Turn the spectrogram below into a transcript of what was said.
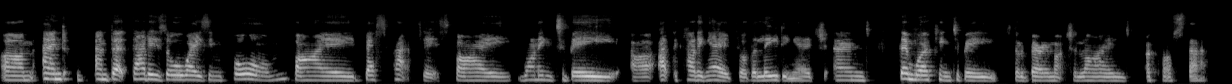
um, and and that that is always informed by best practice, by wanting to be uh, at the cutting edge or the leading edge, and then working to be sort of very much aligned across that.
